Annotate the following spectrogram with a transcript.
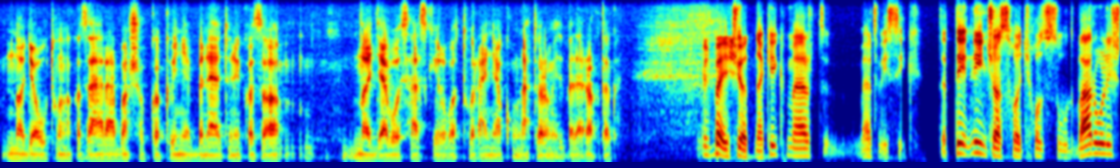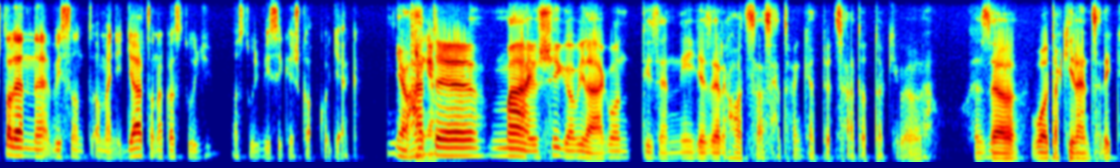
nagy autónak az árában sokkal könnyebben eltűnik az a nagyjából 100 kWh akkumulátor, amit beleraktak. És be is jött nekik, mert, mert viszik. Tehát nincs az, hogy hosszú várólista lenne, viszont amennyit gyártanak, azt úgy, azt úgy viszik és kapkodják. Ja, hát Igen. májusig a világon 14.672-t szálltottak ki belőle. Ezzel volt a kilencedik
